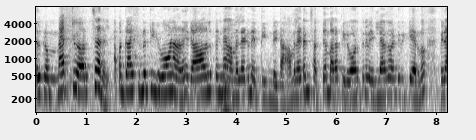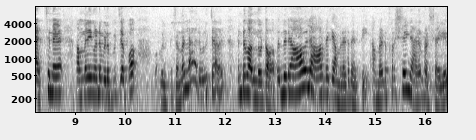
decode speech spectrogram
Welcome back to our channel അപ്പൊ ഗായ്സ് ഇന്ന് തിരുവോണാണ്. രാവിലെ തന്നെ അമലേട്ടൻ എത്തിയിട്ടുണ്ട് കേട്ടോ. അമലേട്ടൻ സത്യം പറ തിരുവോണത്തിന് വരില്ല എന്ന് കണ്ടിരിക്കുകയായിരുന്നു. പിന്നെ അച്ഛനെ അമ്മനെയും കൊണ്ട് വിളിപ്പിച്ചപ്പോ വിളിപ്പിച്ചെന്നല്ല ആര് വിളിച്ചാണ്? എന്നിട്ട് വന്നു കേട്ടോ അപ്പൊ ഇന്ന് രാവിലെ ആറരയ്ക്ക് അമലേട്ടൻ എത്തി. അമലേട്ടൻ ഫ്രഷ് ആയി ഞാനും ഫ്രഷ് ആയി.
